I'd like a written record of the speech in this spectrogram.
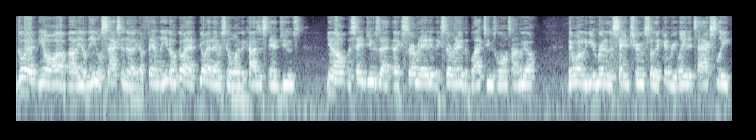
go ahead, you know, uh, uh, you know, the Anglo-Saxon uh, family, you know, go ahead, go ahead, every single one of the Kazakhstan Jews, you know, the same Jews that exterminated, exterminated the black Jews a long time ago. They wanted to get rid of the same truth so they couldn't relate it to actually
